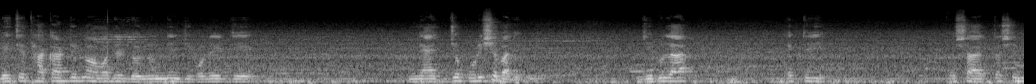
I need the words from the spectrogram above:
বেঁচে থাকার জন্য আমাদের দৈনন্দিন জীবনের যে ন্যায্য পরিষেবা যেগুলো, যেগুলা একটি স্বায়ত্তশীল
